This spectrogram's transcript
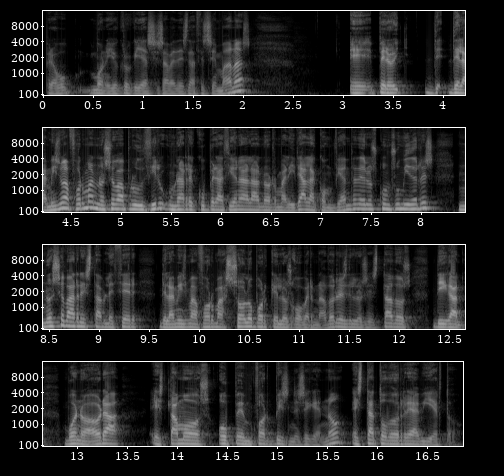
pero bueno, yo creo que ya se sabe desde hace semanas. Eh, pero de, la misma forma no se va a producir una recuperación a la normalidad. La confianza de los consumidores no se va a restablecer de la misma forma solo porque los gobernadores de los estados digan, bueno, ahora estamos open for business again, ¿no? Está todo reabierto.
